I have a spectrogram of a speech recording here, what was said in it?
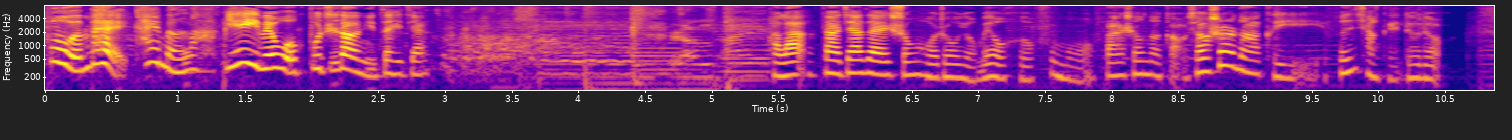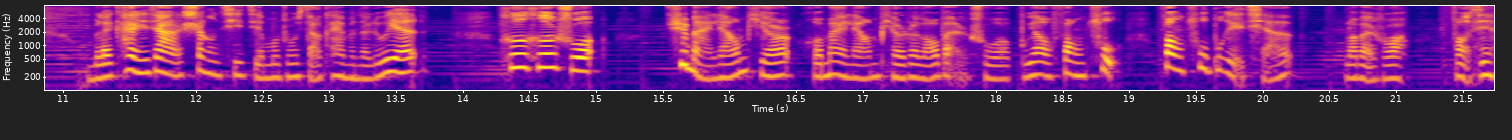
傅文佩，开门啦！别以为我不知道你在家。好啦，大家在生活中有没有和父母发生的搞笑事儿呢？可以分享给六六。我们来看一下上期节目中小可爱们的留言。呵呵说，去买凉皮儿，和卖凉皮儿的老板说不要放醋，放醋不给钱。老板说放心，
